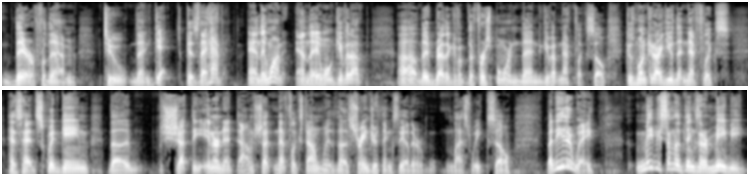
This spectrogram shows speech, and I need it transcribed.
there for them to then get because they have it and they want it and they won't give it up. Uh, they'd rather give up their firstborn than to give up Netflix. So, because one could argue that Netflix has had Squid Game, the shut the internet down, shut Netflix down with uh, Stranger Things the other last week. So, but either way, maybe some of the things that are maybe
